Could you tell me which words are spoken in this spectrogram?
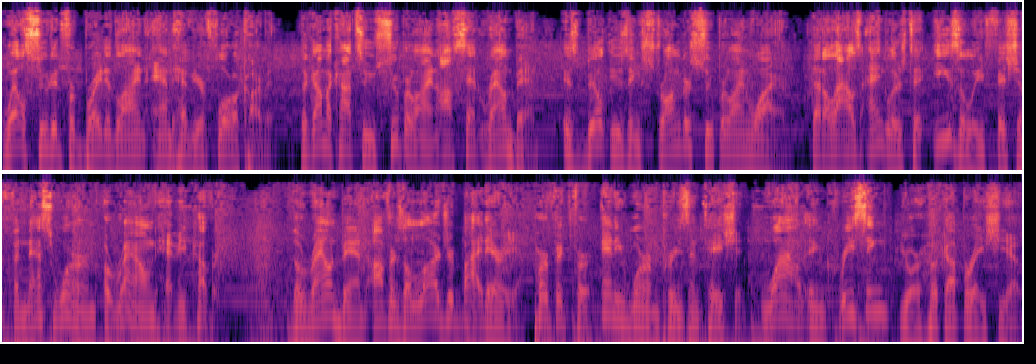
Well suited for braided line and heavier fluorocarbon, the Gamakatsu Superline Offset Round Bend is built using stronger Superline wire that allows anglers to easily fish a finesse worm around heavy cover. The round bend offers a larger bite area, perfect for any worm presentation, while increasing your hookup ratios.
